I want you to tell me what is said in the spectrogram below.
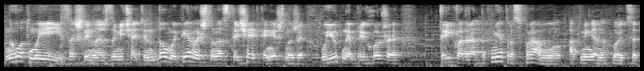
Ну вот мы и зашли в наш замечательный дом, и первое, что нас встречает, конечно же, уютная прихожая 3 квадратных метра. Справа от меня находится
